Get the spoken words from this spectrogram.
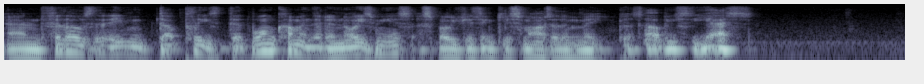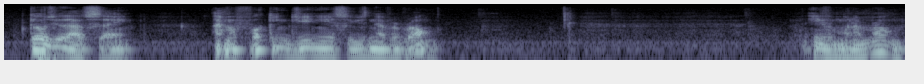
And for those that even, please, that one comment that annoys me is, I suppose you think you're smarter than me. Because obviously, yes. Goes without saying. I'm a fucking genius who's never wrong even when I'm wrong.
